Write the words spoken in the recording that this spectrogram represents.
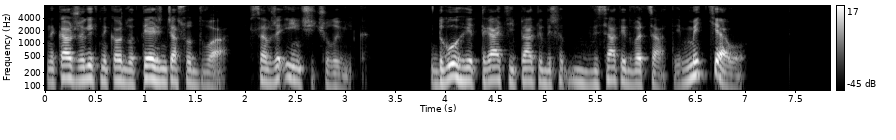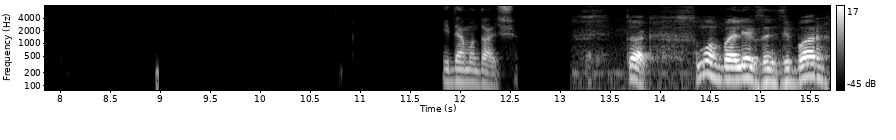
Не кажу рік, не кажу два, тиждень часу два. Все вже інший чоловік. Другий, третій, п'ятий, десятий, двадцятий. Миттєво. Йдемо далі. Так, смог бы Олег Занзибар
